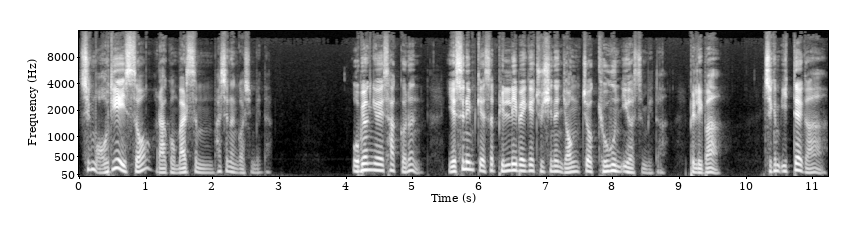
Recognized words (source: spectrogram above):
지금 어디에 있어? 라고 말씀하시는 것입니다. 오병여의 사건은 예수님께서 빌립에게 주시는 영적 교훈이었습니다. 빌립아, 지금 이때가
